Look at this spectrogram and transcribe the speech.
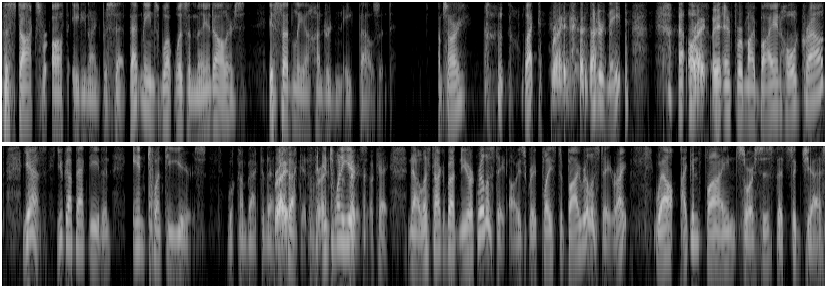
the stocks were off 89%. That means what was a million dollars is suddenly 108,000. I'm sorry? what? Right. 108? Uh, oh, right. and for my buy and hold crowd, yes, you got back to even in 20 years. We'll come back to that right. in a second. Right. In 20 years. Okay. Now let's talk about New York real estate. Always a great place to buy real estate, right? Well, I can find sources that suggest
